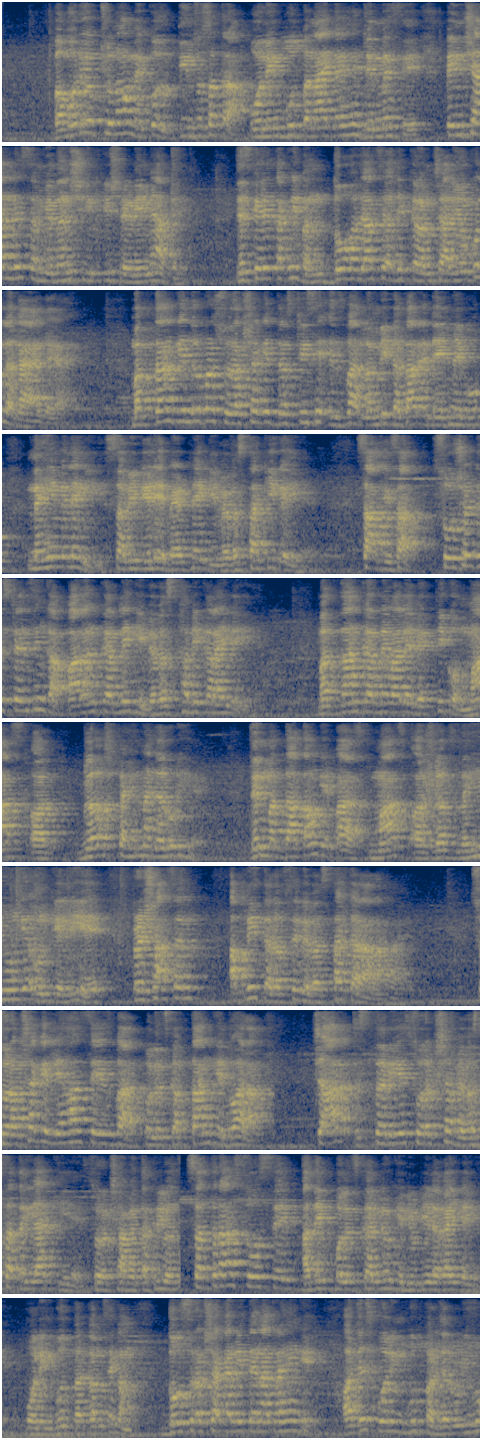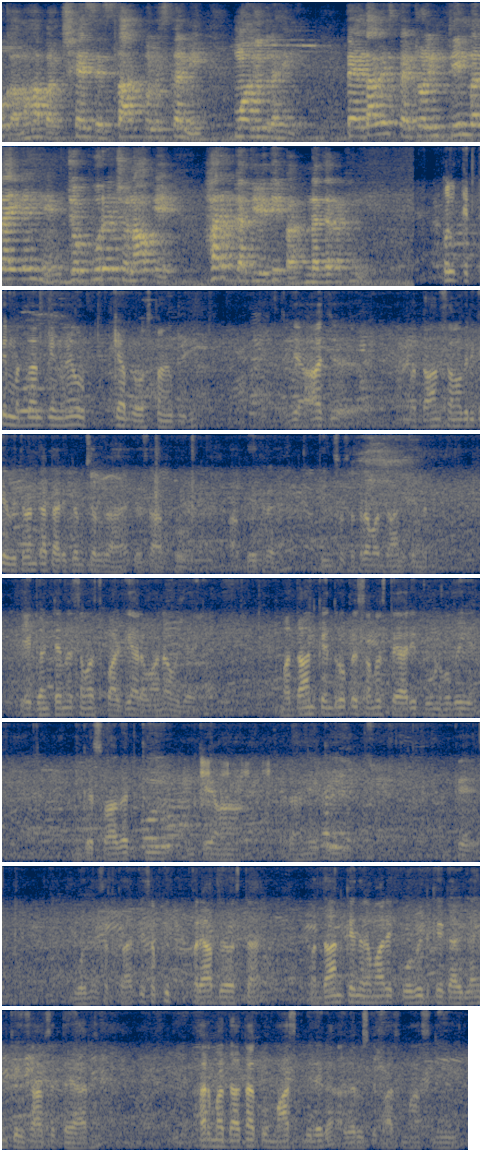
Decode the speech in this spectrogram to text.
बमोरी उपचुनाव में कुल 317 पोलिंग बूथ बनाए गए हैं, जिनमें से पंचानवे संवेदनशील की श्रेणी में आते हैं, जिसके लिए तकरीबन 2000 से अधिक कर्मचारियों को लगाया गया है। मतदान केंद्रों पर सुरक्षा की दृष्टि से इस बार लंबी कतारें देखने को नहीं मिलेंगी। सभी के लिए बैठने की व्यवस्था की गई है। साथ ही साथ सोशल डिस्टेंसिंग का पालन करने की व्यवस्था भी कराई गई है। मतदान करने वाले व्यक्ति को मास्क और ग्लव्स पहनना ज़रूरी है। जिन मतदाताओं के पास मास्क और ग्लव्स नहीं होंगे, उनके लिए प्रशासन अपनी तरफ़ से व्यवस्था करा रहा है। सुरक्षा के लिहाज से इस बार पुलिस कप्तान के द्वारा चार स्तरीय सुरक्षा व्यवस्था तैयार की है। सुरक्षा में तकरीबन 1700 से अधिक पुलिस कर्मियों की ड्यूटी लगाई गई है। पोलिंग बूथ पर कम से कम दो सुरक्षा कर्मी तैनात रहेंगे और जिस पोलिंग बूथ पर ज़रूरी होगा वहाँ पर छह से सात पुलिस कर्मी मौजूद रहेंगे। 45 पेट्रोलिंग टीम बनाई गई है जो पूरे चुनाव के हर गतिविधि पर नज़र रखेंगे। कुल कितने मतदान केंद्र हैं और क्या व्यवस्था है? आज मतदान सामग्री के वितरण का कार्यक्रम चल रहा है, जैसा आपको आप देख रहे हैं। 317 मतदान केंद्र एक घंटे में समस्त पार्टियाँ रवाना हो जाएगी। मतदान केंद्रों पर समस्त तैयारी पूर्ण हो गई है। उनके स्वागत की, उनके यहाँ रहने की, उनके भोजन सत्कार की सबकी पर्याप्त व्यवस्था है। मतदान केंद्र हमारे कोविड के गाइडलाइन के हिसाब से तैयार हैं। हर मतदाता को मास्क मिलेगा, अगर उसके पास मास्क नहीं है।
